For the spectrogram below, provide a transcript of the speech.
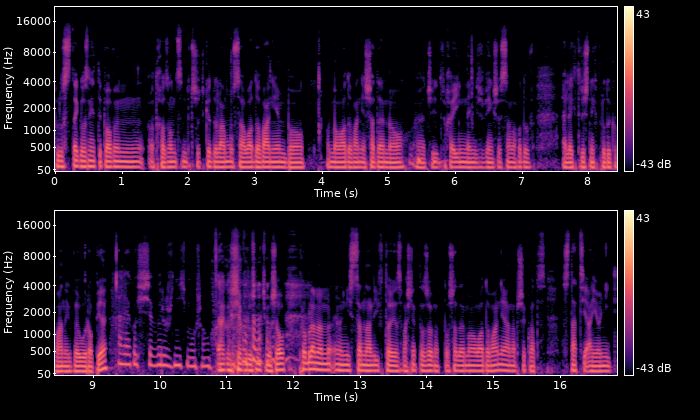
plus z tego z nietypowym, odchodzącym troszeczkę do lamusa ładowaniem, bo on ma ładowanie Shademo, e, czyli trochę inne niż większość samochodów elektrycznych produkowanych w Europie. Ale jakoś się wyróżnić muszą. Jakoś się wyróżnić muszą. Problemem e, Nissana Leaf to jest właśnie to, że to Shademo ładowanie, a na przykład stacje Ionity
